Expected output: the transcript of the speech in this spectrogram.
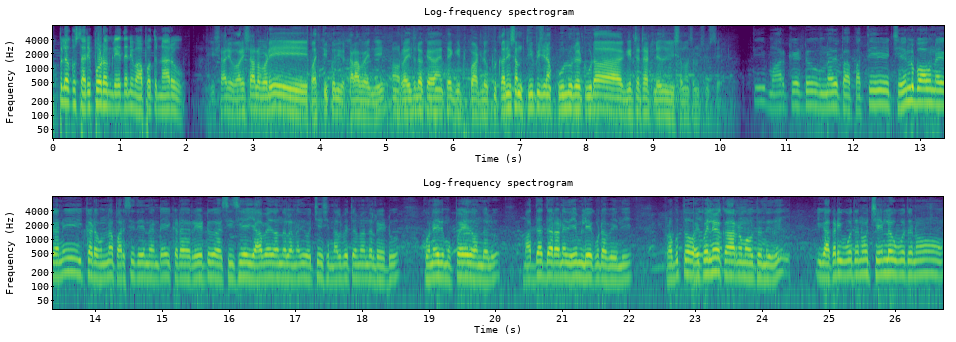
అప్పులకు సరిపోవడం లేదని వాపోతున్నారు. ఈసారి వర్షాలు పడి పత్తి కొద్దిగా ఖరాబ్ అయింది. రైతులకు ఏమైతే గిట్టుబాటు లేవు కనీసం తీపించిన కూలు రేటు కూడా గిట్టేటట్లేదు ఈ సంవత్సరం చూస్తే. పత్తి మార్కెట్ ఉన్నది. ప- పత్తి చేన్లు బాగున్నాయి కానీ ఇక్కడ ఉన్న పరిస్థితి ఏంటంటే ఇక్కడ రేటు సీసీఐ యాభై ఐదు వందలు అనేది వచ్చేసి నలభై తొమ్మిది వందల రేటు కొనేది ముప్పై ఐదు వందలు. మద్దతు ధర అనేది ఏం లేకుండా పోయింది. ప్రభుత్వ వైఫల్యమే కారణం అవుతుంది ఇది. ఇక అక్కడికి పోతేనో చేన్లోకి పోతేనో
